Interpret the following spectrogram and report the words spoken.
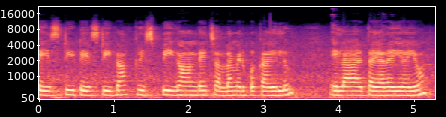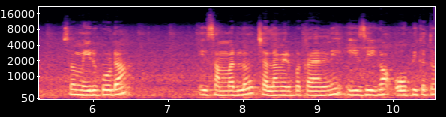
టేస్టీ టేస్టీగా క్రిస్పీగా ఉండే చల్ల మిరపకాయలు ఎలా తయారయ్యాయో. సో మీరు కూడా ఈ సమ్మర్లో చల్ల మిరపకాయల్ని ఈజీగా ఓపికతో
